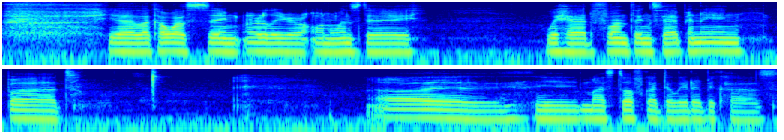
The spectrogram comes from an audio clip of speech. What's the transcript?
Yeah, like I was saying earlier on Wednesday we had fun things happening, but uh, my stuff got deleted because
